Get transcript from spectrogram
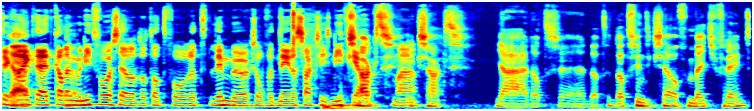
tegelijkertijd kan ik ja. me niet voorstellen dat dat voor het Limburgs of het Neder-Saxisch niet Exact, geldt. Maar, exact. Ja, dat, eh, dat, dat vind ik zelf een beetje vreemd.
